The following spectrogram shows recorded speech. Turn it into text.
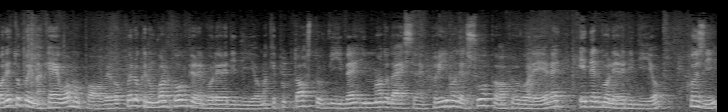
Ho detto prima che è uomo povero quello che non vuol compiere il volere di Dio, ma che piuttosto vive in modo da essere privo del suo proprio volere e del volere di Dio, così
